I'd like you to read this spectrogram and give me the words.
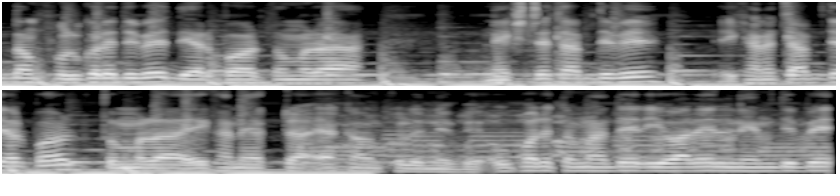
একদম ফুল করে দিবে, দেওয়ার পর তোমরা নেক্সটে চাপ দিবে। এখানে চাপ দেওয়ার পর তোমরা এখানে একটা অ্যাকাউন্ট খুলে নেবে। উপরে তোমাদের ইউআরএল নেম দিবে।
